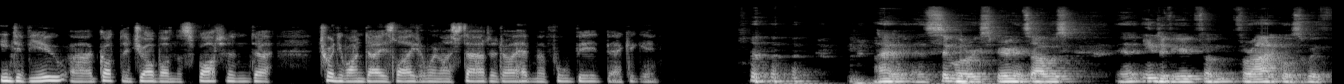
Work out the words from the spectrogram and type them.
interview. Uh, got the job on the spot, and uh, 21 days later, when I started, I had my full beard back again. I had a similar experience. I was uh, interviewed for, for articles with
